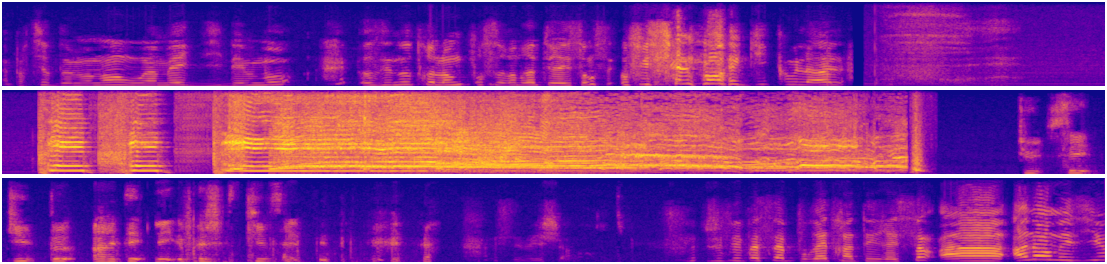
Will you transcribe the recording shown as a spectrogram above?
À partir du moment où un mec dit des mots dans une autre langue pour se rendre intéressant, c'est officiellement un kikoulol. Tu sais, arrêter les majuscules, C'est méchant. Je fais pas ça pour être intéressant. Ah, ah non, mes yeux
